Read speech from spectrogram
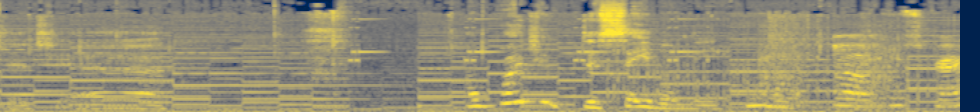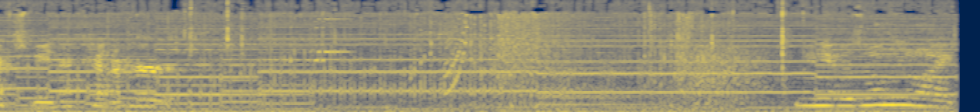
Shit, yeah. Uh. Oh, why'd you disable me? Oh, you scratched me. That kind of hurt. I mean, it was only like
